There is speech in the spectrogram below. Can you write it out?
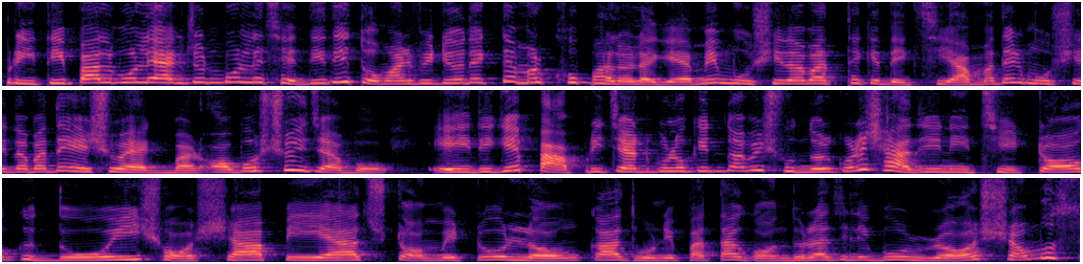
প্রীতিপাল বলে একজন বলেছে, দিদি, তোমার ভিডিও দেখতে আমার খুব ভালো লাগে। আমি মুর্শিদাবাদ থেকে দেখছি। আমাদের মুর্শিদাবাদে এসো একবার। অবশ্যই যাব। এইদিকে পাপড়ি চাটগুলো কিন্তু আমি সুন্দর করে সাজিয়ে নিচ্ছি। টক দই, শসা, পেঁয়াজ, টমেটো, লঙ্কা, ধনেপাতা, গন্ধরাজ লেবুর রস, সমস্ত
